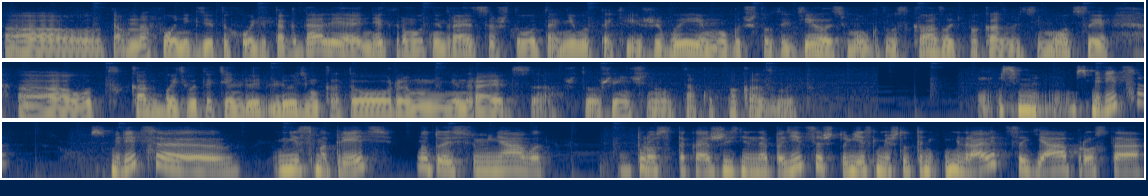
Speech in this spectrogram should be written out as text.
э, там на фоне где-то ходит и так далее. Некоторым вот не нравится, что вот они вот такие живые, могут что-то делать, могут высказывать, показывать эмоции. Э, вот как быть вот этим лю- людям, которым не нравится, что женщина вот так вот показывает? Смириться? Смириться, не смотреть. Ну, то есть у меня вот просто такая жизненная позиция, что если мне что-то не нравится, я просто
